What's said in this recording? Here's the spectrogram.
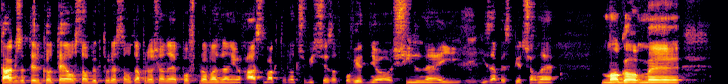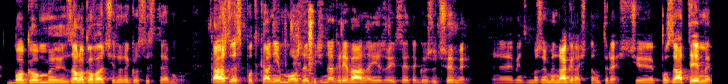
tak że tylko te osoby, które są zaproszone po wprowadzeniu hasła, które oczywiście jest odpowiednio silne i, i zabezpieczone, mogą, mogą zalogować się do tego systemu. Każde spotkanie może być nagrywane, jeżeli sobie tego życzymy, e, więc możemy nagrać tą treść. E, poza tym, e,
